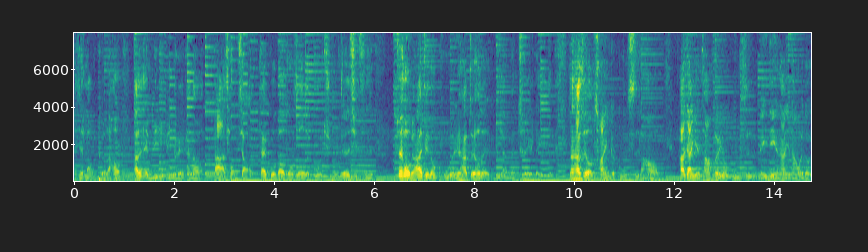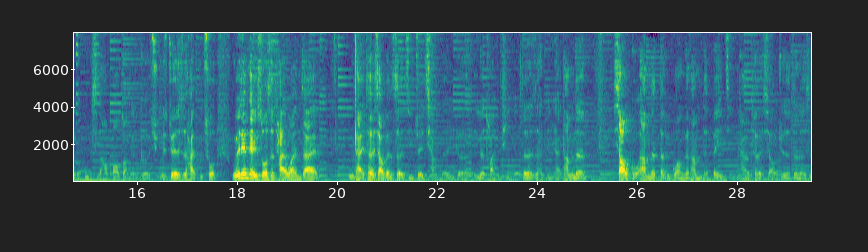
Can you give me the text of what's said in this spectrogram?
那些老歌。然后他的 MV 里面就可以看到大家从小在国高中时候的过去。我觉得其实最后我跟阿杰都哭了，因为他最后的 MV 还蛮催泪的。那他是有串一个故事，然后。他将演唱会用故事，每一年他演唱会都有一个故事，然后包装跟歌曲，我就觉得是还不错。五月天可以说是台湾在舞台特效跟设计最强的一个一个团体了，真的是很厉害。他们的效果、他们的灯光跟他们的背景还有特效，我觉得真的是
